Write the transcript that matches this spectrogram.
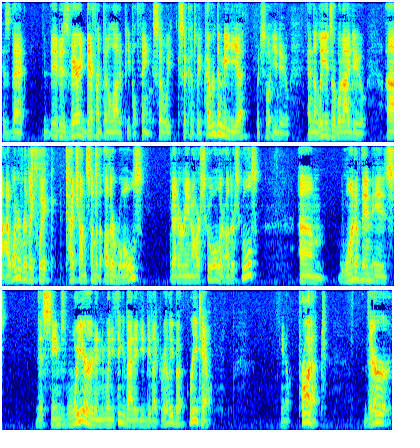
Is that it is very different than a lot of people think. So we so because we've covered the media, which is what you do, and the leads are what I do. Uh, I want to really quick touch on some of the other roles that are in our school or other schools. Um, one of them is this seems weird, and when you think about it, you'd be like, really? But retail, you know, product. There,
